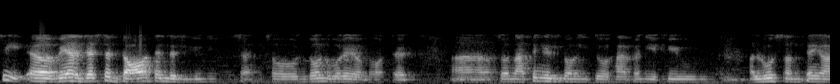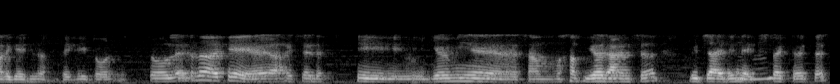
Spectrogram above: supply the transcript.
see, uh, we are just a dot in this universe, and so don't worry about it. Uh, so nothing is going to happen if you lose something or gain something. He told me. So later, okay, I said he gave me a, some weird answer which I didn't Mm-hmm. expect it.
